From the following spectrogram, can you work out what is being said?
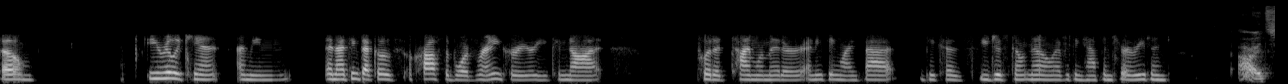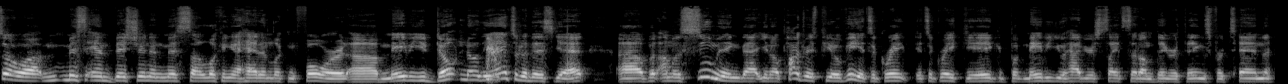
So you really can't. I mean, and I think that goes across the board for any career. You cannot put a time limit or anything like that because you just don't know. Everything happens for a reason. All right, so uh, Miss Ambition and Miss uh, Looking Ahead and Looking Forward. Uh, maybe you don't know the answer to this yet, uh, but I'm assuming that you know Padres POV. It's a great, it's a great gig, but maybe you have your sights set on bigger things for 10,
